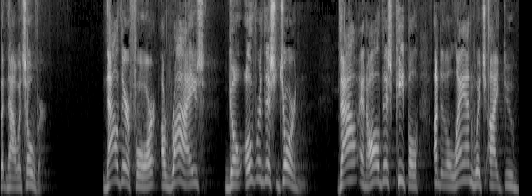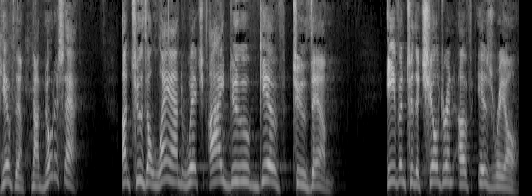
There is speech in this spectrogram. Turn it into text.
but now it's over. Now, therefore, arise, go over this Jordan, thou and all this people, unto the land which I do give them. Now, notice that. Unto the land which I do give to them, even to the children of Israel.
